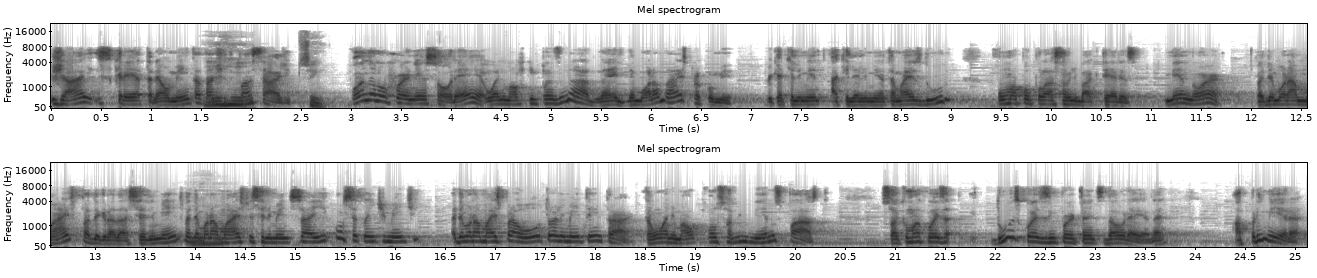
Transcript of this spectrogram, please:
já excreta, né? Aumenta a taxa uhum. de passagem. Sim. Quando eu não forneço a ureia, o animal fica empanzinado, né? Ele demora mais para comer, porque aquele alimento, aquele alimento é mais duro, com uma população de bactérias menor, vai demorar mais para degradar esse alimento, vai demorar uhum. mais para esse alimento sair, consequentemente, vai demorar mais para outro alimento entrar. Então o animal consome menos pasto. Só que uma coisa, duas coisas importantes da ureia, né? A primeira,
